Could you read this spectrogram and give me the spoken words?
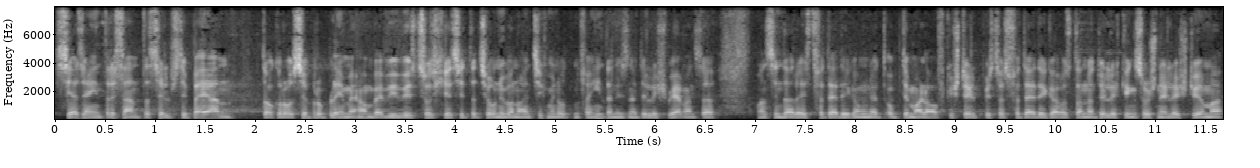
sehr, sehr interessant, dass selbst die Bayern da große Probleme haben, weil wie willst du solche Situationen über 90 Minuten verhindern? Ist natürlich schwer, wenn du in der Restverteidigung nicht optimal aufgestellt bist als Verteidiger, hast dann natürlich gegen so schnelle Stürmer,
